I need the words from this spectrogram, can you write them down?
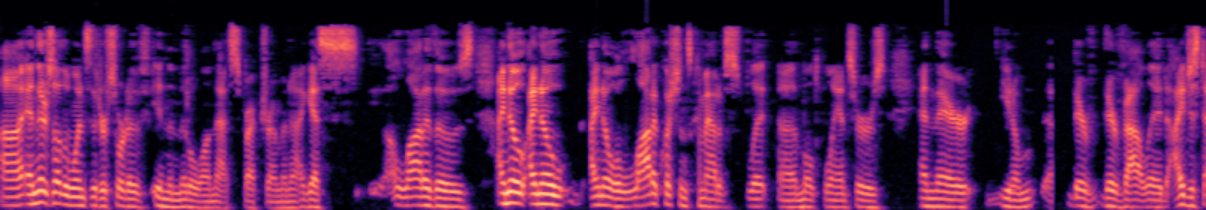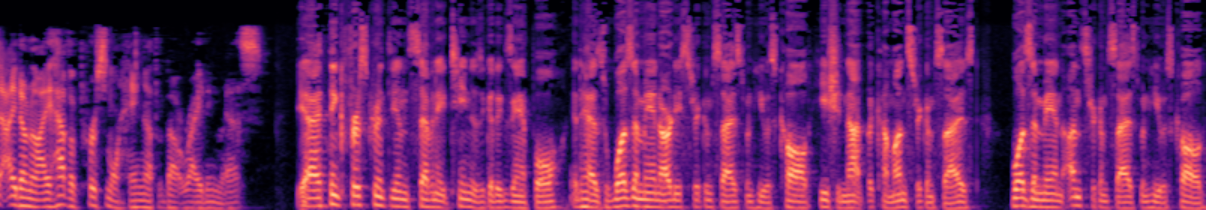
Uh, and there's other ones that are sort of in the middle on that spectrum. And I guess a lot of those, I know, I know, I know a lot of questions come out of split, uh, multiple answers and they're, you know, they're, they're valid. I just, I don't know. I have a personal hang up about writing this. Yeah, I think 1 Corinthians 7:18 is a good example. It has was a man already circumcised when he was called, he should not become uncircumcised. Was a man uncircumcised when he was called,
